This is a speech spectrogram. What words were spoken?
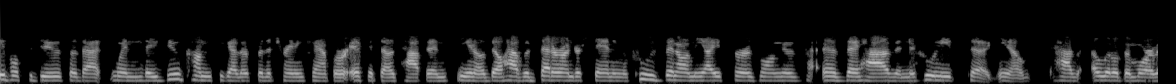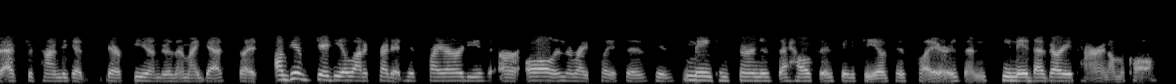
able to do, so that when they do come together for the training camp or if it does happen, you know they'll have a better understanding of who's been on the ice for as long as as they have and who needs to you know have a little bit more of extra time to get their feet under them, I guess. But I'll give JD a lot of credit. His priorities are all in the right places. His main concern is the health and safety of his players, and he made that very apparent on the call.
